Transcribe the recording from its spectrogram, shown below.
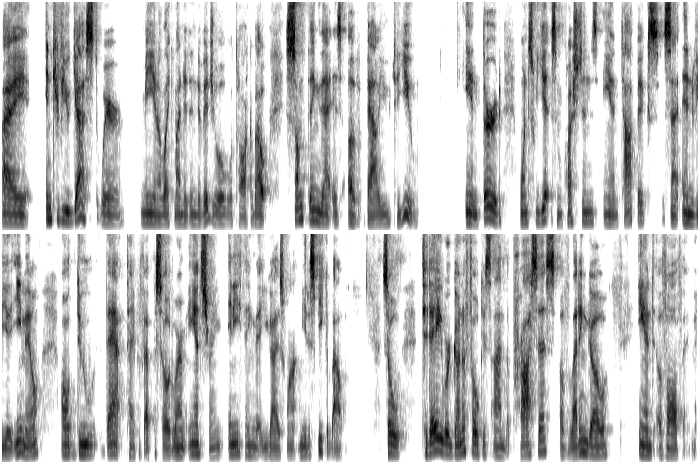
I interview guests where me and a like minded individual will talk about something that is of value to you. And third, once we get some questions and topics sent in via email, I'll do that type of episode where I'm answering anything that you guys want me to speak about. So, Today, we're going to focus on the process of letting go and evolving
